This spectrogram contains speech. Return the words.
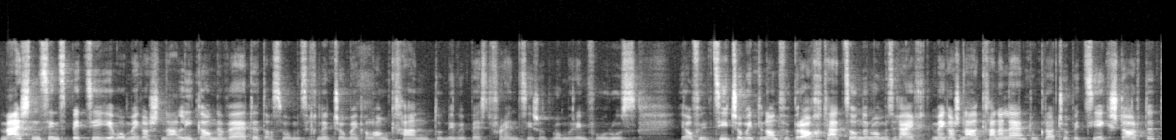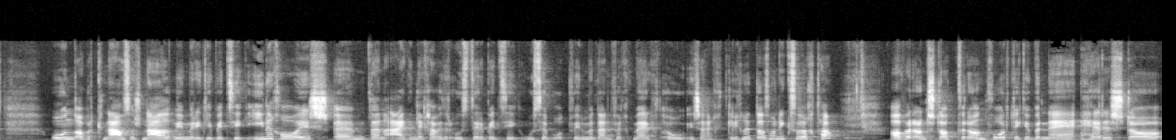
Meistens sind es Beziehungen, die mega schnell eingegangen werden, also wo man sich nicht schon mega lange kennt und irgendwie Best Friends ist oder wo man im Voraus ja, viel Zeit schon miteinander verbracht hat, sondern wo man sich eigentlich mega schnell kennenlernt und gerade schon eine Beziehung startet. Und aber genauso schnell, wie man in die Beziehung reingekommen ist, ähm, dann eigentlich auch wieder aus dieser Beziehung raus will. Weil man dann vielleicht merkt, oh, ist eigentlich gleich nicht das, was ich gesucht habe. Aber anstatt Verantwortung übernehmen, herstehen,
